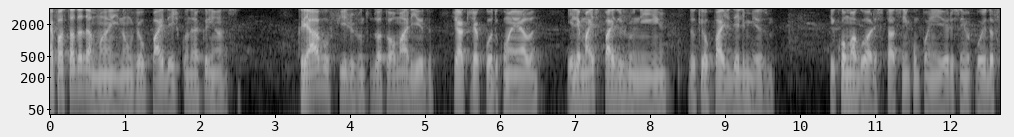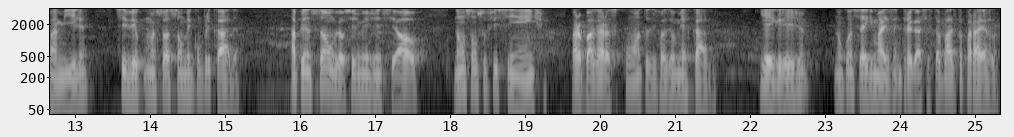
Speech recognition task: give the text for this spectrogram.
É afastada da mãe e não vê o pai desde quando era criança. Criava o filho junto do atual marido, já que, de acordo com ela, ele é mais pai do Juninho do que o pai dele mesmo e como agora está sem companheiro e sem apoio da família, se vê com uma situação bem complicada. A pensão e o auxílio emergencial não são suficientes para pagar as contas e fazer o mercado, e a igreja não consegue mais entregar cesta básica para ela.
